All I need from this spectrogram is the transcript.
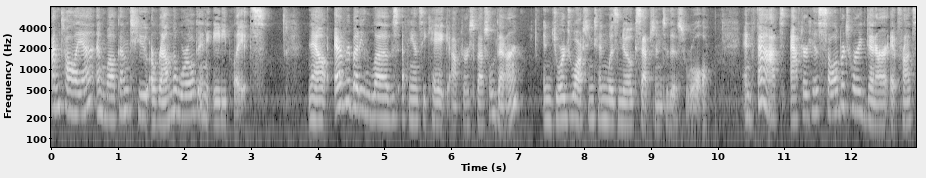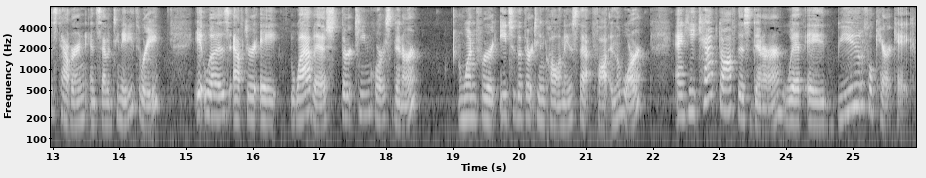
I'm Talia and welcome to Around the World in 80 Plates. Now everybody loves a fancy cake after a special dinner and George Washington was no exception to this rule. In fact, after his celebratory dinner at Fraunces Tavern in 1783, it was after a lavish 13-course dinner, one for each of the 13 colonies that fought in the war, and he capped off this dinner with a beautiful carrot cake.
